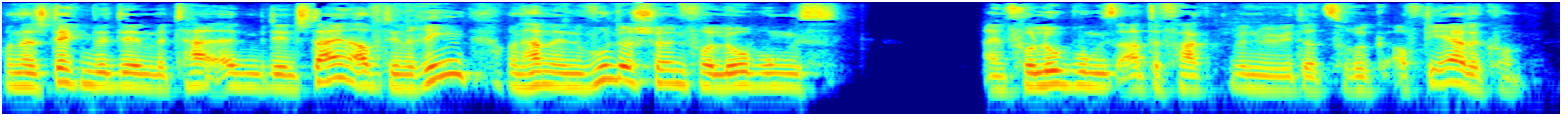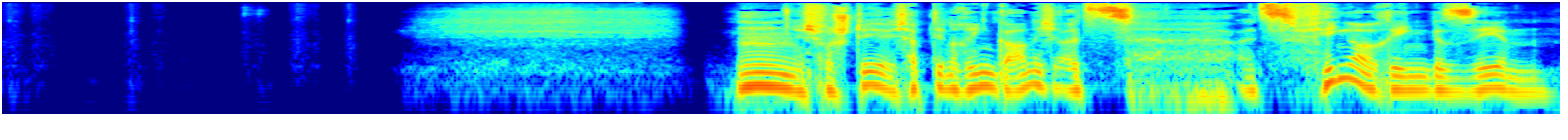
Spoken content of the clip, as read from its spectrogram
Und dann stecken wir den Metall, äh, mit den Steinen auf den Ring und haben einen wunderschönen Verlobungs, ein Verlobungsartefakt, wenn wir wieder zurück auf die Erde kommen. Hm, ich verstehe. Ich habe den Ring gar nicht als als Fingerring gesehen.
